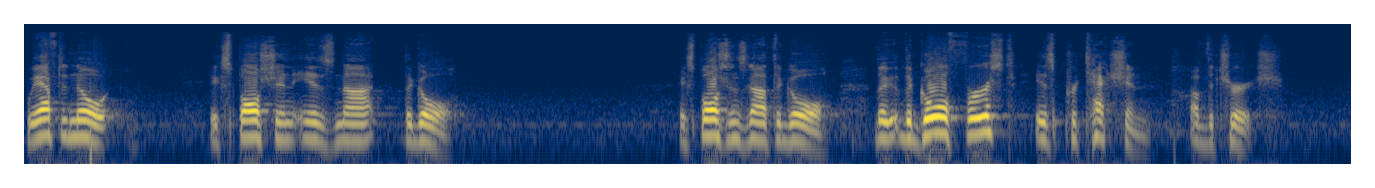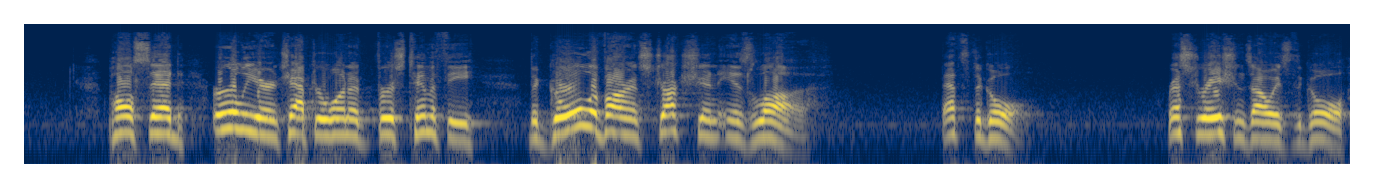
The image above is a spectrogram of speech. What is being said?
We have to note expulsion is not the goal. Expulsion is not the goal. The, the goal first is protection of the church. Paul said earlier in chapter 1 of 1 Timothy, the goal of our instruction is love. That's the goal. Restoration is always the goal.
